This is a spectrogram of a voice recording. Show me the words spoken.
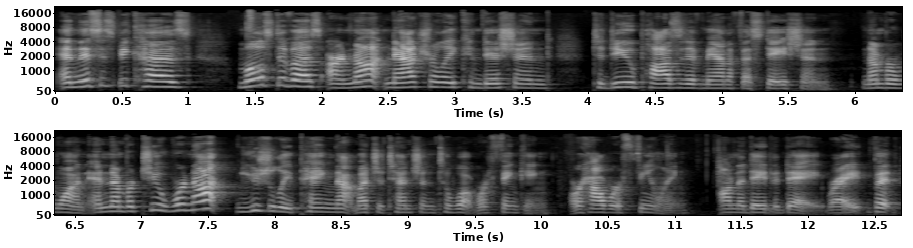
And this is because most of us are not naturally conditioned to do positive manifestation. Number one. And number two, we're not usually paying that much attention to what we're thinking or how we're feeling on a day to day, right? But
